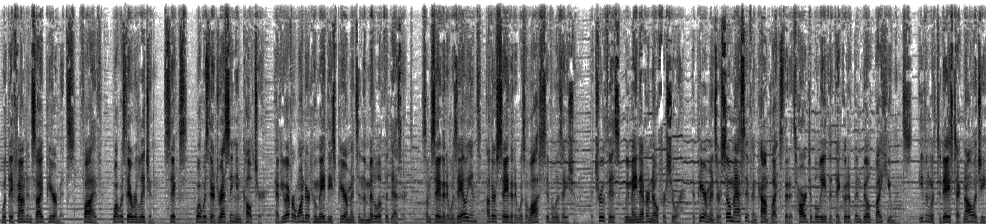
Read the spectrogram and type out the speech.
What they found inside pyramids? 5. What was their religion? 6. What was their dressing and culture? Have you ever wondered who made these pyramids in the middle of the desert? Some say that it was aliens, others say that it was a lost civilization. The truth is, we may never know for sure. The pyramids are so massive and complex that it's hard to believe that they could have been built by humans. Even with today's technology,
